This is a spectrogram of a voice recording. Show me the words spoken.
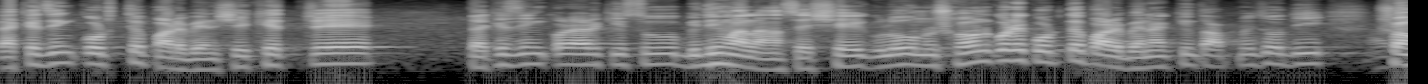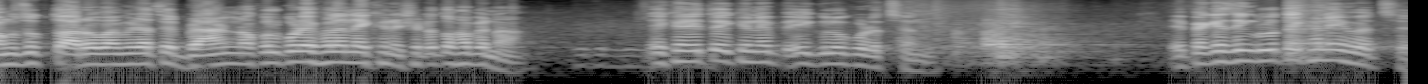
প্যাকেজিং করতে পারবেন। সেক্ষেত্রে প্যাকেজিং করার কিছু বিধিমালা আছে, সেইগুলো অনুসরণ করে করতে পারবে না, কিন্তু আপনি যদি সংযুক্ত আরব আমিরাতের ব্র্যান্ড নকল করে ফেলেন এখানে, সেটা তো হবে না। এখানেই তো এখানে এইগুলো করেছেন। এই প্যাকেজিংগুলো তো এখানেই হয়েছে।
